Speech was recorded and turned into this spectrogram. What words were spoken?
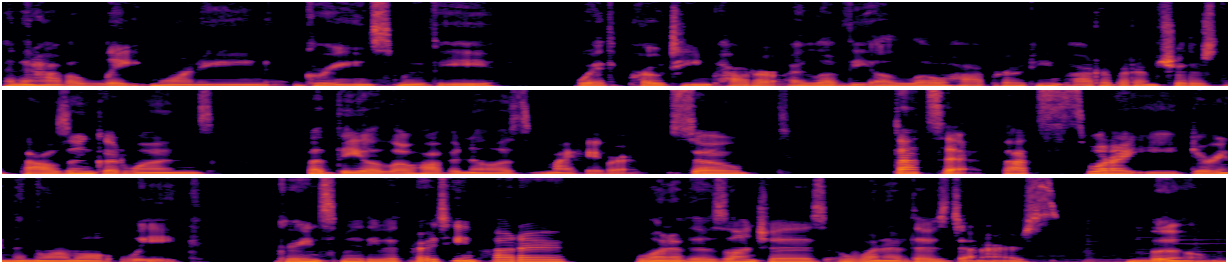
and then have a late morning green smoothie with protein powder. I love the Aloha protein powder, but I'm sure there's a thousand good ones. But the Aloha vanilla is my favorite. So that's it. That's what I eat during the normal week green smoothie with protein powder, one of those lunches, one of those dinners. Boom.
